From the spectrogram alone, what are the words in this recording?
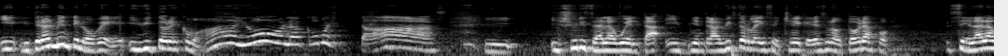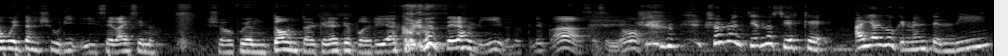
Y literalmente lo ve. Y Víctor es como, ¡ay, hola! ¿Cómo estás? Y, y Yuri se da la vuelta. Y mientras Víctor le dice, che, ¿querés un autógrafo? Se da la vuelta a Yuri y se va diciendo, yo fui un tonto al creer que podría conocer a mi ídolo. ¿Qué le pasa, señor? Yo no entiendo si es que hay algo que no entendí.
